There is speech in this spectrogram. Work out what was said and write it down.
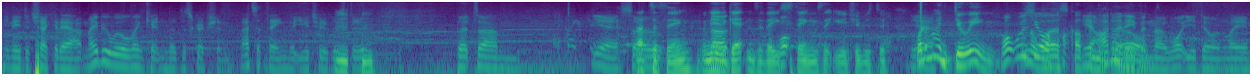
you need to check it out. Maybe we'll link it in the description. That's a thing that YouTubers do. Mhm. But um, yeah. So That's a thing. We need no, to get into these what- things that YouTubers do. What am. I doing? What was your? worst cop yeah, I don't even know what you're doing, Liam.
